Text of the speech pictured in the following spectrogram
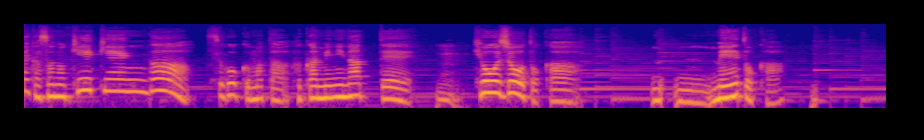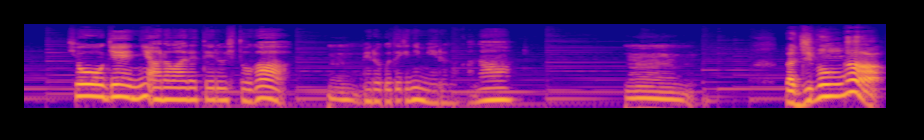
なんかその経験がすごくまた深みになってうん。表情とか、目とか、表現に現れてる人がうん。魅力的に見えるのかな。うん。だから自分が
